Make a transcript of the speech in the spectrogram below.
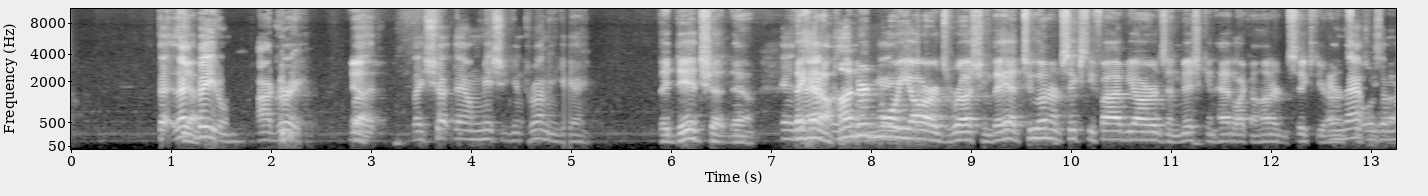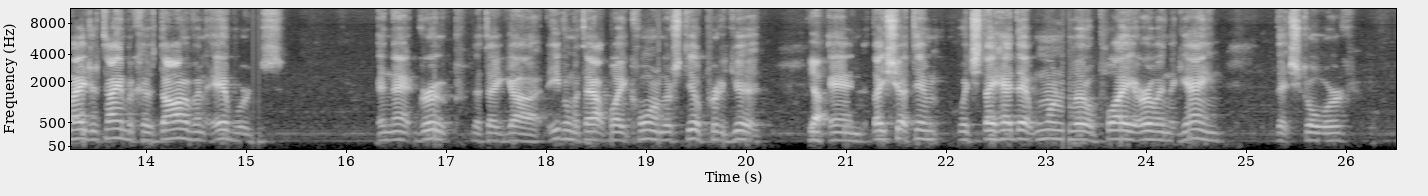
that, that Yeah. beat them. I agree, Yeah. but they shut down Michigan's running game. They did shut down. And They had that 100 more yards rushing. They had 265 yards, and Michigan had like 160 or and that was a major thing because Donovan Edwards and that group that they got, even without Blake Corum, they're still pretty good. Yeah. And they shut them, which they had that one little play early in the game that scored,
